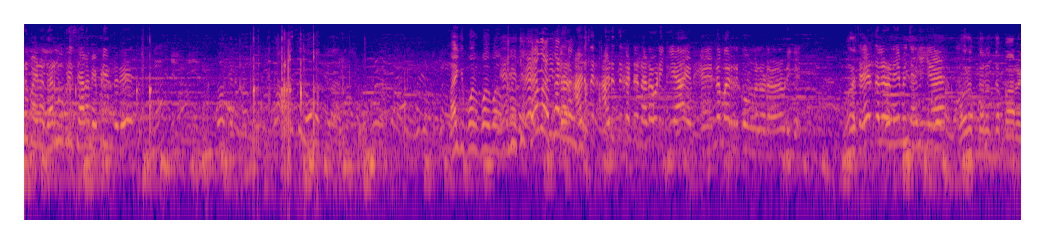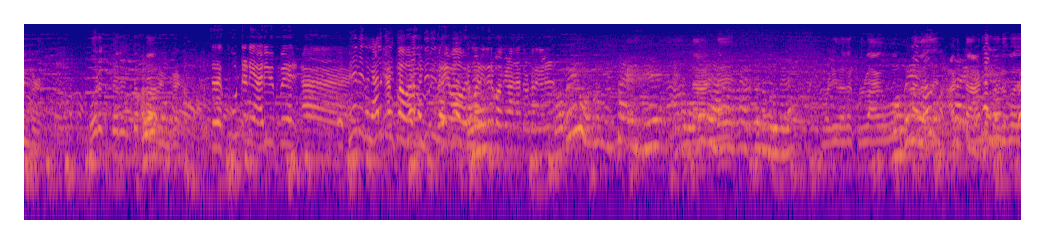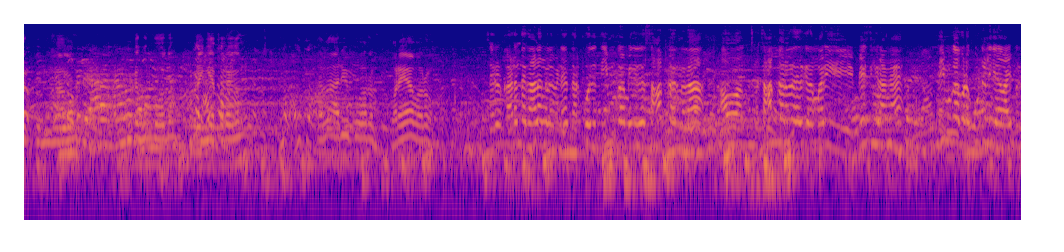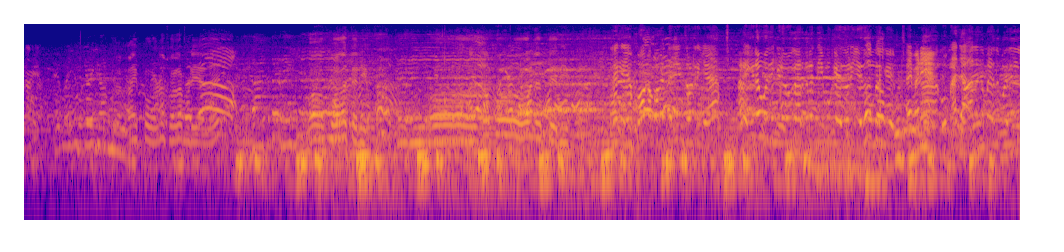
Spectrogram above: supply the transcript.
சுற்றுப்பயணம் தருமபுரி சேலம் எப்படி இருந்தது? மைக்கு போதும் போதும் போதும். அடுத்த அடுத்த கட்ட நடவடிக்கையா என்ன- மாதிரி இருக்கும் உங்களோட நடவடிக்கை? உங்க செயல் தலைவர் நியமிச்சிருக்கீங்க. பொறுத்திருந்து பாருங்கள் பொறுத்திருந்து பாருங்கள். சரி, கூட்டணி அறிவிப்பு எப்ப வரும்? விரைவா வருமானு எதிர்பார்க்கறாங்க தொண்டர்கள். முடிவதற்குள்ளாகவும் அடுத்த ஆண்டு முடிவதற்கு முன்னாலும் கூட்டம் போதும் தொடங்கிய பிறகும் எல்லாம் அறிவிப்பு வரும். முறையாக வரும். சரி கடந்த காலங்களை விட தற்போது திமுக மீது சாஃப்ட் கார்னரா அவ சாஃப்ட் கார்னரா இருக்கிற மாதிரி பேசிக்கிறாங்க. திமுக கூட கூட்டணிக்கு வாய்ப்பு இருக்காங்க இப்போ ஒன்றும் சொல்ல முடியாது. போக போக தெரியும். போக போக தெரியும். இல்லைங்க ஏன் போக போக தெரியும்னு சொல்றீங்க? ஆனா இடஒதுக்கீடு விவகாரத்துல திமுக இது வரைக்கும் எதுவும் உங்களுக்கு ஜாதகமா எதுவும் பதில்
